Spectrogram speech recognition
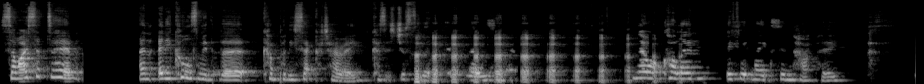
So I said to him, and, and he calls me the company secretary because it's just a little bit. You know what, Colin? If it makes him happy.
